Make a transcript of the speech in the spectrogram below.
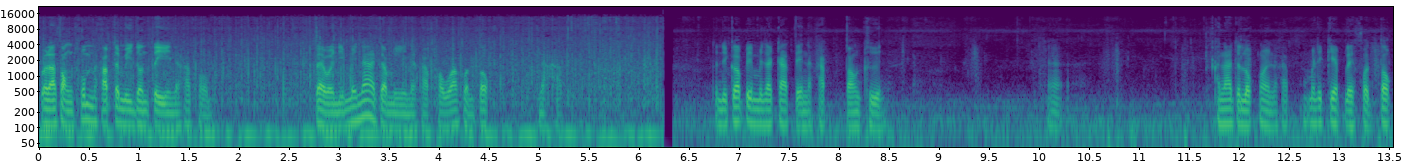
เวลาสองทุ่มนะครับ จะมีดนตรีนะครับ ผม แต่วันนี้ไม่น่าจะมีนะครับ เพราะว่าฝนตกนะครับตอนนี้ก็เป็นบรรยากาศเต็นท์นะครับ ตอนคืนคณะจะลกหน่อยนะครับ ไม่ได้เก็บเลยฝนตก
